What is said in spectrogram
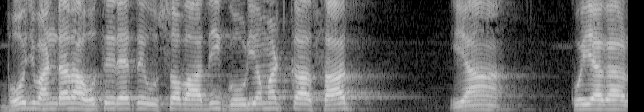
भोज भंडारा होते रहते उत्सव आदि गौड़ियामठ का साथ या कोई अगर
